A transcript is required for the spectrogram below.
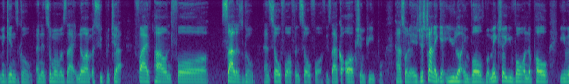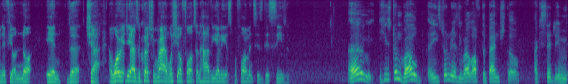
McGinn's goal, and then someone was like, No, I'm a super chat, five pound for Salah's goal, and so forth and so forth. It's like an auction, people. That's what it is. Just trying to get you lot involved, but make sure you vote on the poll, even if you're not in the chat. And Warrior J has a question, Ryan. What's your thoughts on Harvey Elliott's performances this season? Um, he's done well. He's done really well off the bench, though. I consider him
